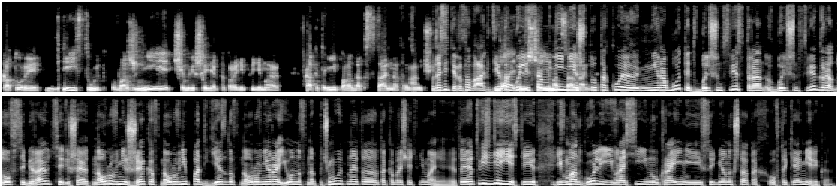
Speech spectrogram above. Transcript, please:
которые действуют, важнее, чем решения, которые они принимают как это не парадоксально а, прозвучит. Подождите, Ярослав, а где-то да, были сомнения, что такое не работает? В большинстве стран, в большинстве городов собираются и решают на уровне ЖЭКов, на уровне подъездов, на уровне районов. На... Почему вы на это так обращаете внимание? Это, это везде есть. И, и в Монголии, и в России, и на Украине, и в Соединенных Штатах, оф-таки Америка.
